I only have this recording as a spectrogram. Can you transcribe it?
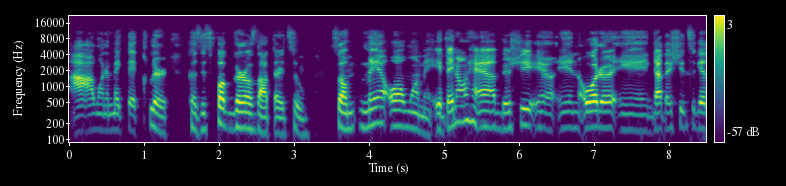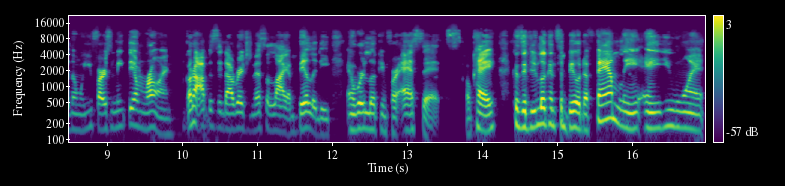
I, I want to make that clear because it's fuck girls out there too. So man or woman, if they don't have their shit in, in, order and got their shit together when you first meet them, run. Go the opposite direction. That's a liability, and we're looking for assets okay because if you're looking to build a family and you want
